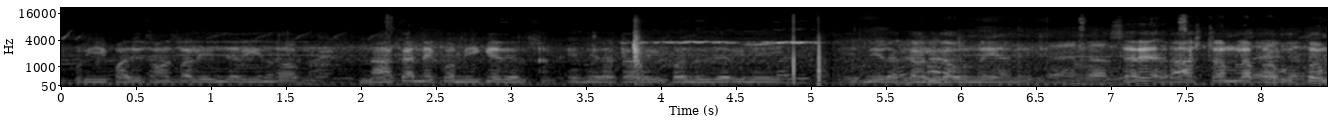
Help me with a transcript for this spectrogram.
ఇప్పుడు ఈ పది సంవత్సరాలు ఏం జరిగిందో నాకన్నా ఎక్కువ మీకే తెలుసు. ఎన్ని రకాల ఇబ్బందులు జరిగినాయి ఎన్ని రకాలుగా ఉన్నాయి అనేది. సరే రాష్ట్రంలో ప్రభుత్వం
